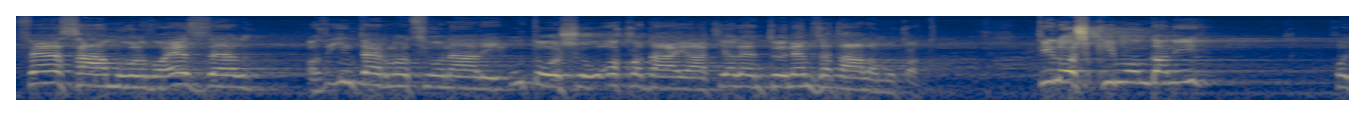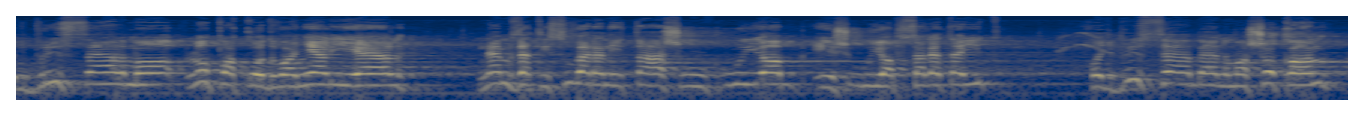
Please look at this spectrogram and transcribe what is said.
felszámolva ezzel az internacionális utolsó akadályát jelentő nemzetállamokat. Tilos kimondani, hogy Brüsszel ma lopakodva nyeli el nemzeti szuverenitásunk újabb és újabb szeleteit, hogy Brüsszelben ma sokan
